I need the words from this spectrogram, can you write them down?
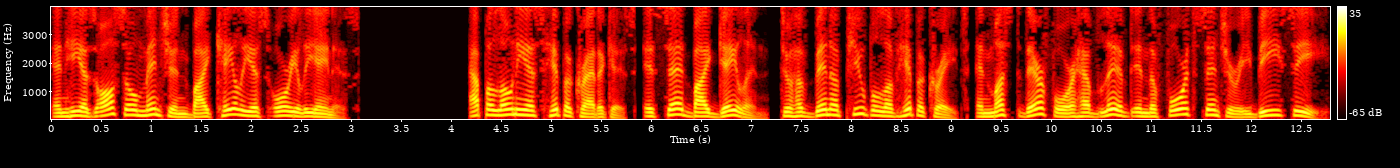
and he is also mentioned by Caelius Aurelianus. Apollonius Hippocraticus, is said by Galen, to have been a pupil of Hippocrates, and must therefore have lived in the 4th century BC.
